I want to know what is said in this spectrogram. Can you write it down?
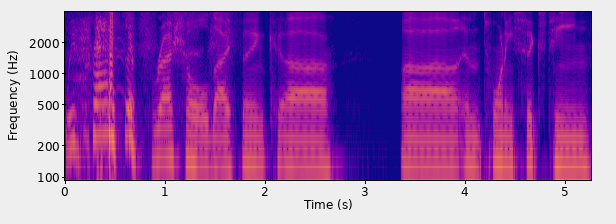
we've crossed a threshold, I think, uh, uh, in 2016,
